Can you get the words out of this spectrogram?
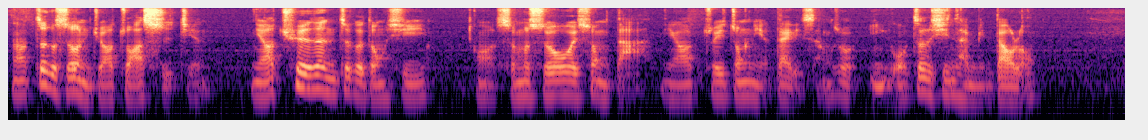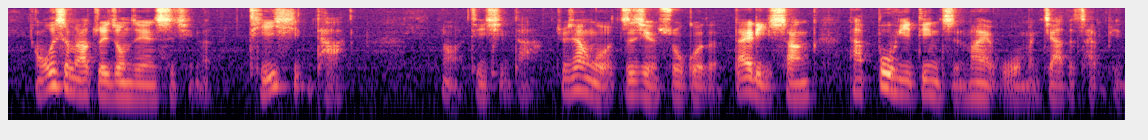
那这个时候你就要抓时间，你要确认这个东西哦什么时候会送达，你要追踪你的代理商，说：“因我这个新产品到了。”为什么要追踪这件事情呢？提醒他啊，提醒他。就像我之前说过的，代理商他不一定只卖我们家的产品。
